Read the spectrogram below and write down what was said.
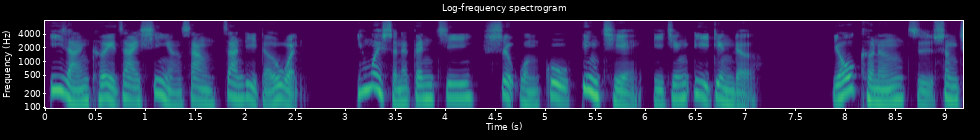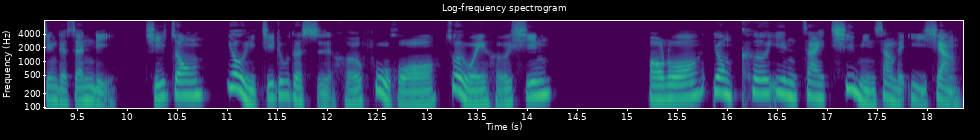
依然可以在信仰上站立得稳，因为神的根基是稳固，并且已经立定了。有可能指圣经的真理，其中又以基督的死和复活最为核心。保罗用刻印在器皿上的意象，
